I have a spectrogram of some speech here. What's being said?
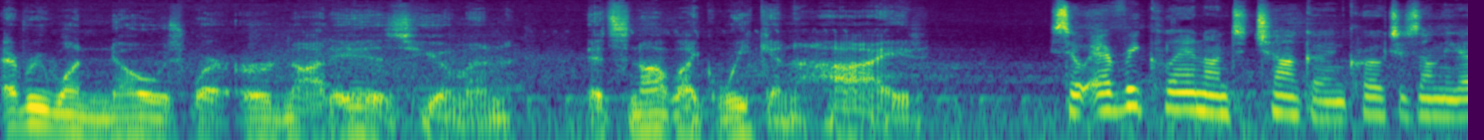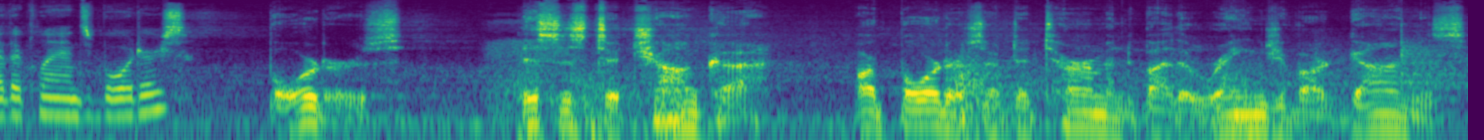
Everyone knows where Urdnot is, human. It's not like we can hide. So every clan on Tuchanka encroaches on the other clan's borders? Borders? This is Tuchanka. Our borders are determined by the range of our guns.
